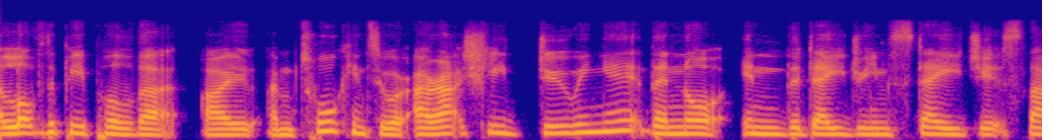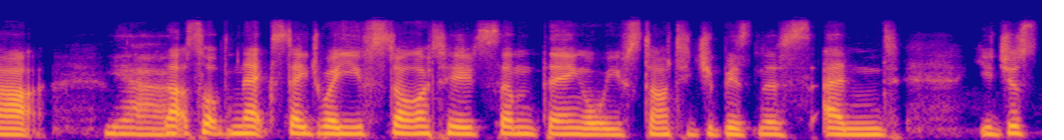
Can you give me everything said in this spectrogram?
a lot of the people that I, I'm talking to are, are actually doing it. They're not in the daydream stage. It's that yeah that sort of next stage where you've started something or you've started your business and you just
